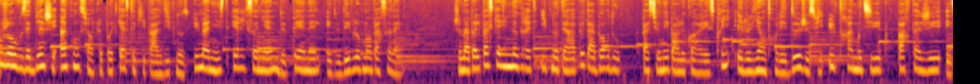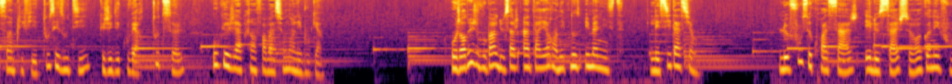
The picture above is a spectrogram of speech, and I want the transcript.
Bonjour, vous êtes bien chez Inconsciente, le podcast qui parle d'hypnose humaniste, ericksonienne, de PNL et de développement personnel. Je m'appelle Pascaline Nogrette, hypnothérapeute à Bordeaux. Passionnée par le corps et l'esprit et le lien entre les deux, je suis ultra motivée pour partager et simplifier tous ces outils que j'ai découverts toute seule ou que j'ai appris en formation dans les bouquins. Aujourd'hui, je vous parle du sage intérieur en hypnose humaniste. Les citations. Le fou se croit sage et le sage se reconnaît fou.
